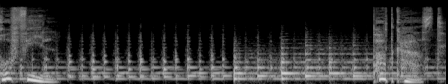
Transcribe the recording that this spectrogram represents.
Profil Podcast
